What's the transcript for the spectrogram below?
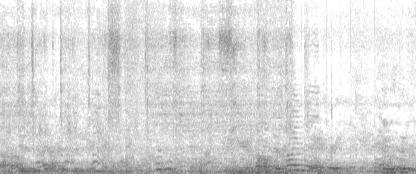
I think you leave this plan.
